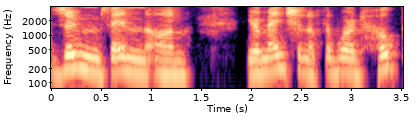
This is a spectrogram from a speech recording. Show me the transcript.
zooms in on your mention of the word hope,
